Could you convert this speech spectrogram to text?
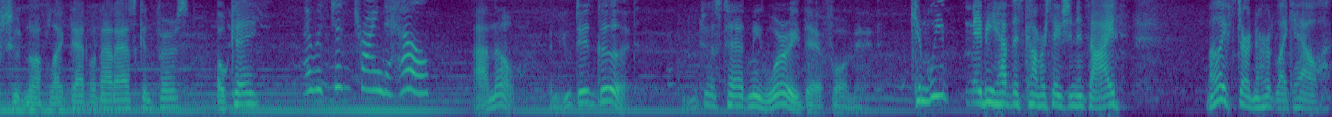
Shooting off like that without asking first, okay? I was just trying to help. I know, and you did good. You just had me worried there for a minute. Can we maybe have this conversation inside? My leg's starting to hurt like hell.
